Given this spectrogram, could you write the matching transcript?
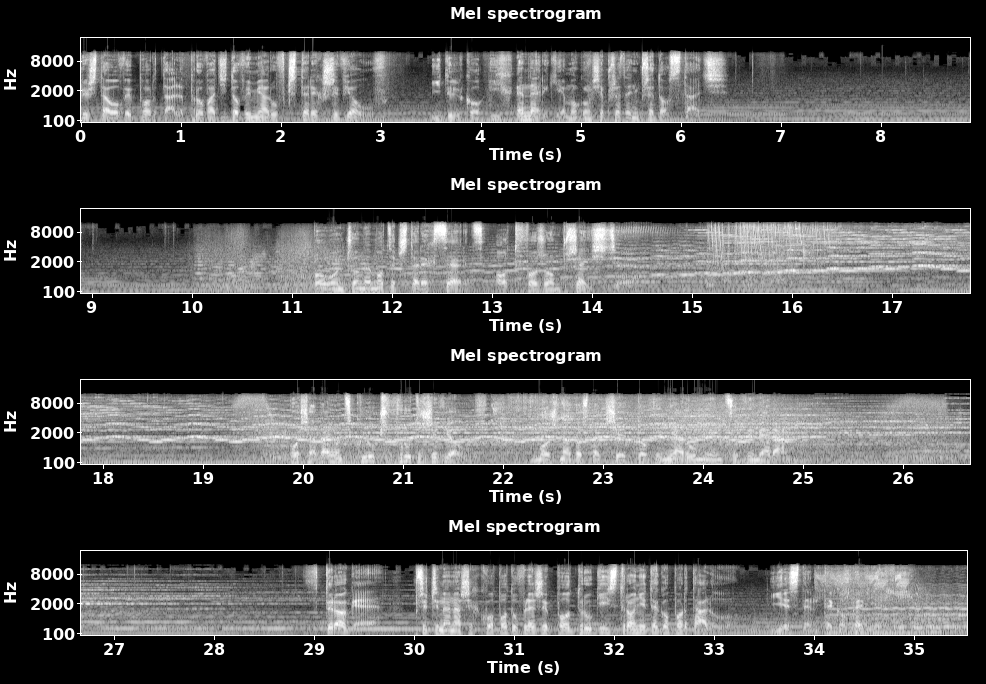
Kryształowy portal prowadzi do wymiarów czterech żywiołów i tylko ich energie mogą się przezeń przedostać. Połączone moce czterech serc otworzą przejście. Posiadając klucz wrót żywiołów, można dostać się do wymiaru między wymiarami. W drogę! Przyczyna naszych kłopotów leży po drugiej stronie tego portalu. Jestem tego pewien.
